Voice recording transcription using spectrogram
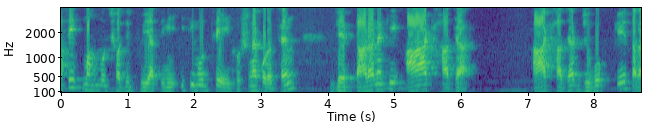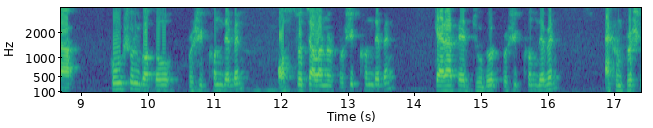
আসিফ মাহমুদ সজীব ভুইয়া তিনি ইতিমধ্যে এই ঘোষণা করেছেন যে তারা নাকি আট হাজার আট হাজার যুবককে তারা কৌশলগত প্রশিক্ষণ দেবেন, অস্ত্র চালানোর প্রশিক্ষণ দেবেন ক্যারাতে জুডোর প্রশিক্ষণ দেবেন। এখন প্রশ্ন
